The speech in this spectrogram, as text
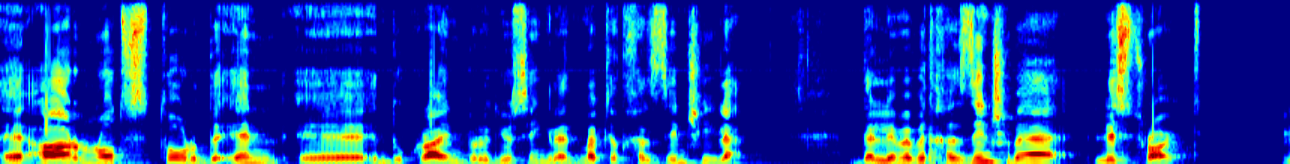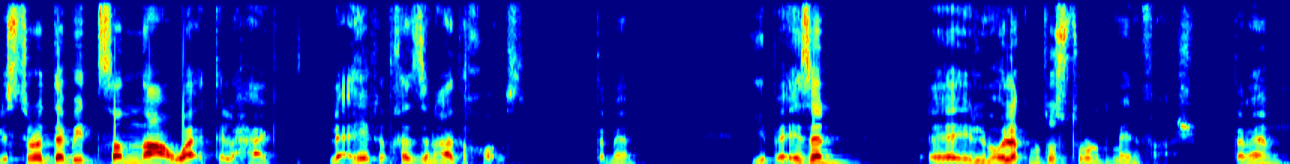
are not stored in endocrine producing ما بتتخزنش؟ لا. ده اللي ما بتخزنش بقى الاسترويد. الاسترويد ده بيتصنع وقت الحاجة. لا هي بتتخزن عادي خالص. تمام؟ يبقى اذا آه لما أقول لك not stored ما ينفعش. تمام؟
